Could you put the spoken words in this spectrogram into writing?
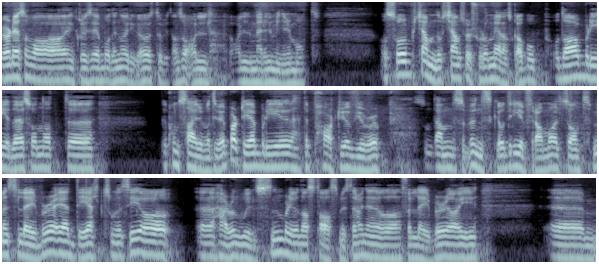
Før det så var egentlig både Norge og Storbritannia så alle all mer eller mindre imot. Og Så kommer, kommer spørsmålet om medlemskap opp, og da blir det sånn at uh, det konservative partiet blir the party of Europe, som de som ønsker å drive fram og alt sånt, mens Labour er delt, som du sier. og uh, Harold Wilson blir jo da statsminister, han er jo da for Labour ja, i uh,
